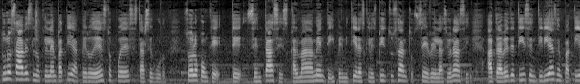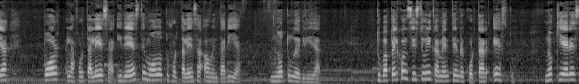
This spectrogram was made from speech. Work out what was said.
Tú no sabes lo que es la empatía, pero de esto puedes estar seguro. Solo con que te sentases calmadamente y permitieras que el Espíritu Santo se relacionase a través de ti, sentirías empatía por la fortaleza y de este modo tu fortaleza aumentaría, no tu debilidad. Tu papel consiste únicamente en recortar esto. No quieres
